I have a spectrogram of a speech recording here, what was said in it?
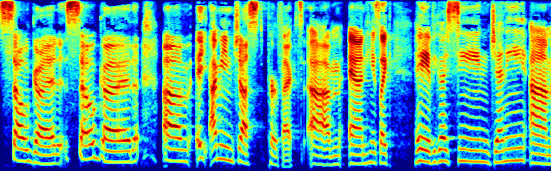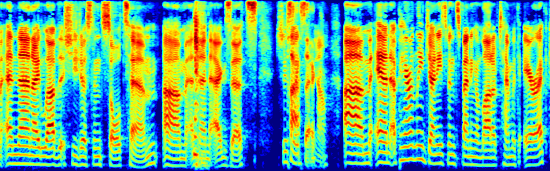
so good, so good. Um, I I mean, just perfect. Um, and he's like, "Hey, have you guys seen Jenny?" Um, and then I love that she just insults him. Um, and then exits. She's Classic. like, "No." Um, and apparently Jenny's been spending a lot of time with Eric.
